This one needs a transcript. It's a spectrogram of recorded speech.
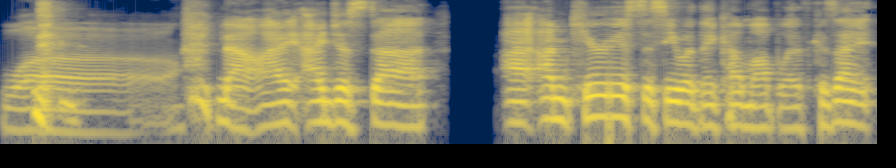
Whoa. no, I I just uh I, I'm curious to see what they come up with because I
